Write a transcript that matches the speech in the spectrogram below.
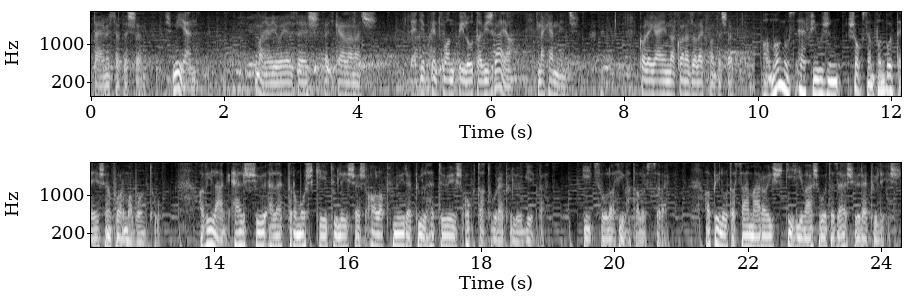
Természetesen. És milyen? Nagyon jó érzés, egy kellemes. De egyébként van pilóta vizsgája? Nekem nincs. Kollégáimnak van az a legfontosabb. A Magnus F-Fusion sok szempontból teljesen formabontó. A világ első elektromos, kétüléses, alapműrepülhető és oktató repülőgépe. Így szól a hivatalos szöveg. A pilóta számára is kihívás volt az első repülés.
